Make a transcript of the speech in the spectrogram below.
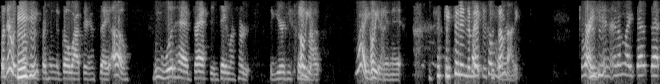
But there was mm-hmm. no need for him to go out there and say, "Oh, we would have drafted Jalen Hurts the year he came oh, yeah. out. Why are you oh, saying yeah. that? He's sending the like, message to somebody. On. Right, mm-hmm. and, and I'm like that. That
